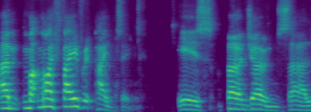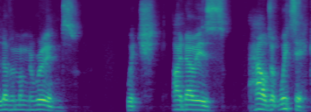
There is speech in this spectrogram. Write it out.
Um, my, my favourite painting is Burne Jones' uh, Love Among the Ruins, which I know is held at Wightwick.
